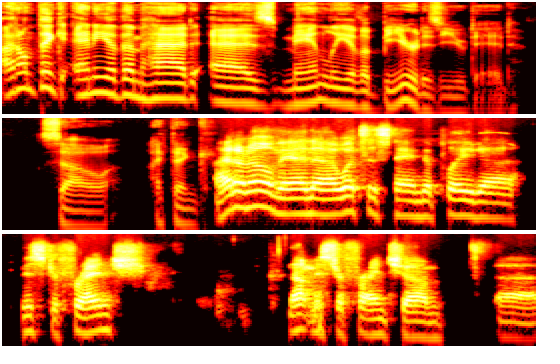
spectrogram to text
I don't think any of them had as manly of a beard as you did. So I think I don't know, man. Uh, what's his name that played uh, Mr. French? Not Mr. French. Um, uh,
